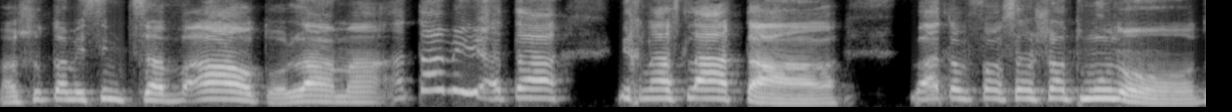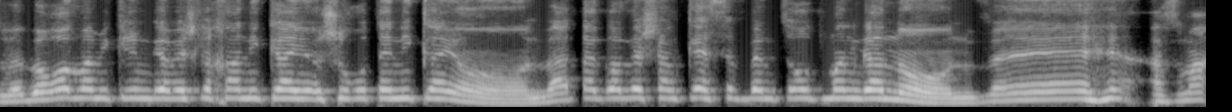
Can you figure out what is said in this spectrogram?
רשות המיסים צבעה אותו, למה? אתה, אתה נכנס לאתר, ואתה מפרסם שם תמונות, וברוב המקרים גם יש לך ניקיון, שירותי ניקיון, ואתה גובה שם כסף באמצעות מנגנון, ו... אז מה,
